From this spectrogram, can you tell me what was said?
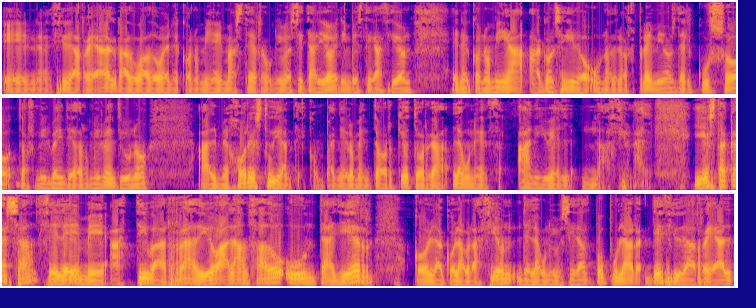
en Ciudad Real, graduado en Economía y máster universitario en Investigación en Economía, ha conseguido uno de los premios del curso 2020-2021 al mejor estudiante, compañero mentor que otorga la UNED a nivel nacional. Y esta casa, CLM Activa Radio, ha lanzado un taller con la colaboración de la Universidad Popular de Ciudad Real,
